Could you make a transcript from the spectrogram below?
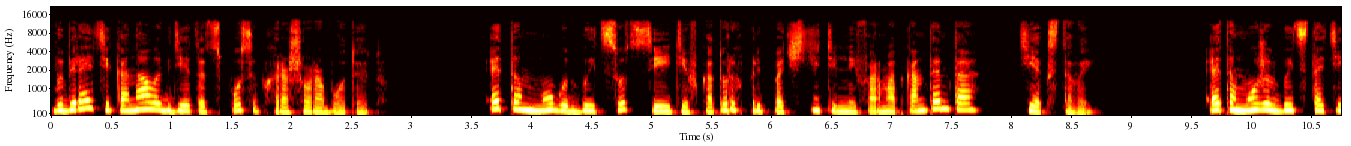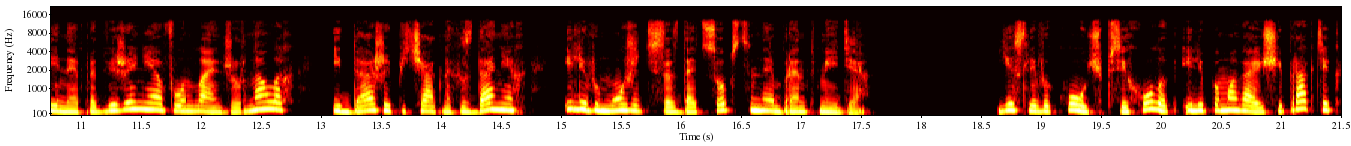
выбирайте каналы, где этот способ хорошо работает. Это могут быть соцсети, в которых предпочтительный формат контента — текстовый. Это может быть статейное продвижение в онлайн-журналах и даже печатных изданиях, или вы можете создать собственное бренд-медиа. Если вы коуч-психолог или помогающий практик,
